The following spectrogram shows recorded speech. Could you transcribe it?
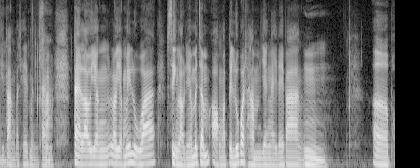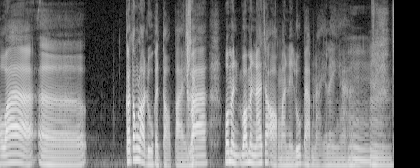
ที่ต่างประเทศเหมือนกันครับแต่เรายังเรายังไม่รู้ว่าสิ่งเหล่านี้มันจะออกมาเป็นรูปธรรมยังไงได้บ้าง อืม เออเพราะว่าเออ ก็ต้องรอดูกันต่อไปครับว่าว่ามันว่ามันน่าจะออกมาในรูปแบบไหนอะไรอย่างเงี้ยฮะอืมอืมจ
